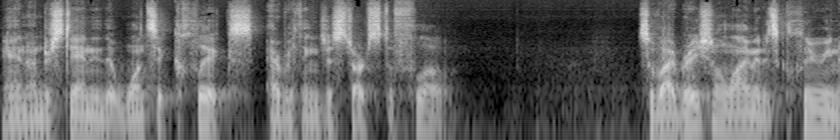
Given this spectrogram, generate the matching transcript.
and understanding that once it clicks, everything just starts to flow. So, vibrational alignment is clearing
